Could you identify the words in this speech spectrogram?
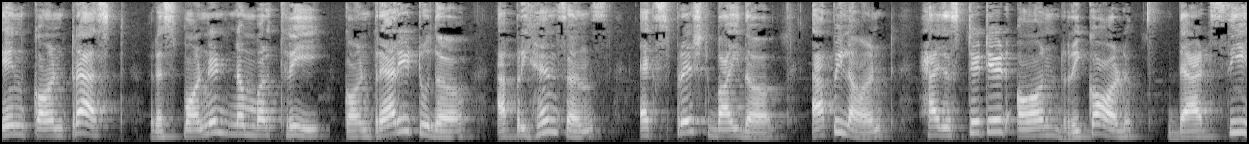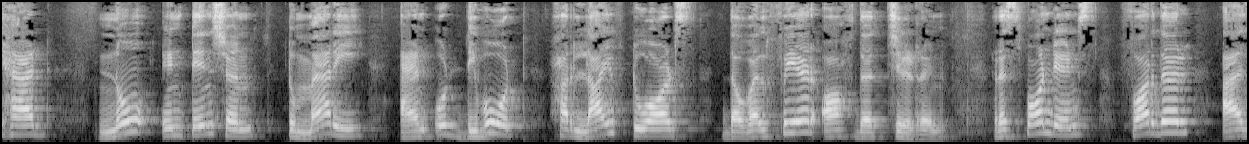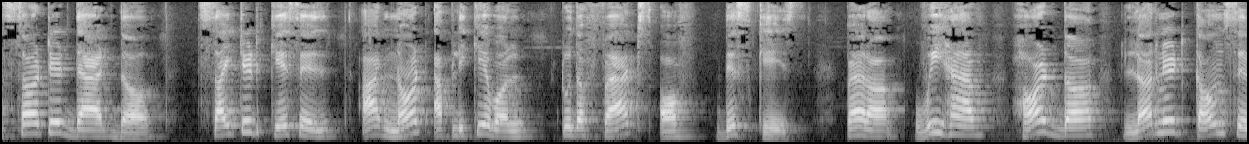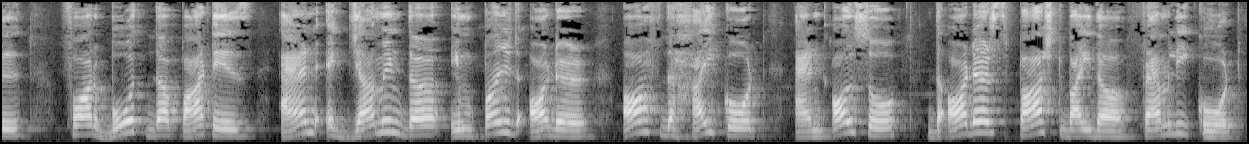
In contrast, respondent number 3, contrary to the apprehensions expressed by the appellant, has stated on record that she had no intention to marry and would devote her life towards the welfare of the children. Respondents further asserted that the cited cases are not applicable to the facts of this case. Para, we have heard the learned counsel for both the parties and examined the impugned order of the High Court and also the orders passed by the family court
